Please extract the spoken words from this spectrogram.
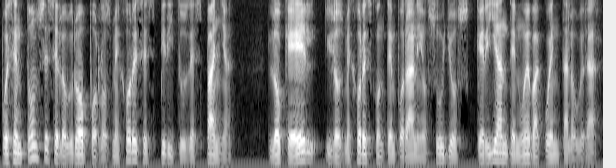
pues entonces se logró por los mejores espíritus de España lo que él y los mejores contemporáneos suyos querían de nueva cuenta lograr,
